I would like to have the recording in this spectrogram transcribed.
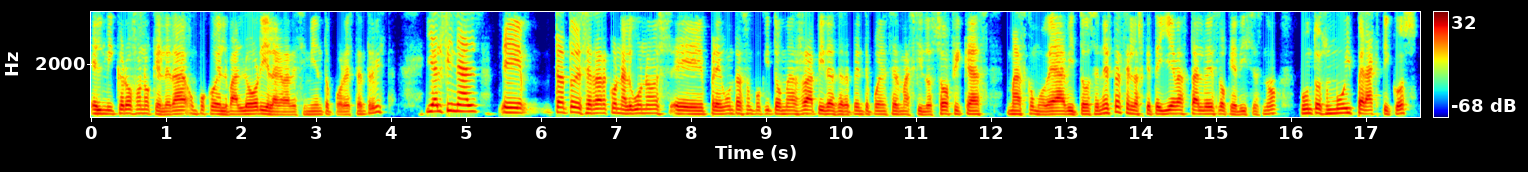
el micrófono que le da un poco el valor y el agradecimiento por esta entrevista. Y al final, eh, trato de cerrar con algunas eh, preguntas un poquito más rápidas, de repente pueden ser más filosóficas, más como de hábitos, en estas en las que te llevas tal vez lo que dices, ¿no? Puntos muy prácticos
